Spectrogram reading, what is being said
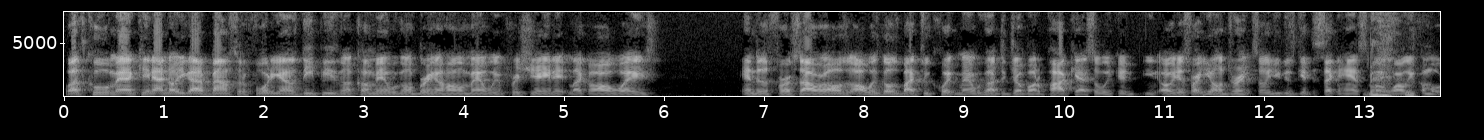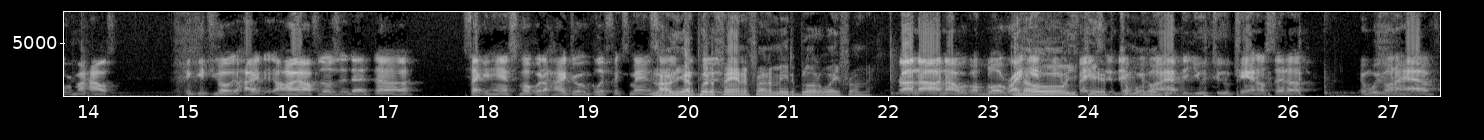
Well, that's cool, man. Kenny, I know you got to bounce to the 40 ounce. DP is going to come in. We're going to bring it home, man. We appreciate it, like always. End of the first hour always, always goes by too quick, man. We're going to have to jump on a podcast so we could. you- Oh, that's right. You don't drink, so you just get the secondhand smoke while we come over to my house and get you all high, high off of those that uh, secondhand smoke with the hydroglyphics, man. So No, you got to put a fan in front of me to blow it away from me. No, no, no. We're gonna blow it right No, into your you face, can't. and Come then we're on, gonna have the YouTube channel set up, and we're gonna have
